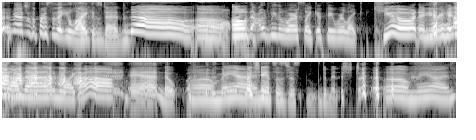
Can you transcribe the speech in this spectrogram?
Imagine the person that you like is dead. no. Oh, wah, oh, wah. that would be the worst. Like if they were like cute and you were hitting on them, and you're like, ah, And nope. oh man, My chances just diminished. Oh man.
